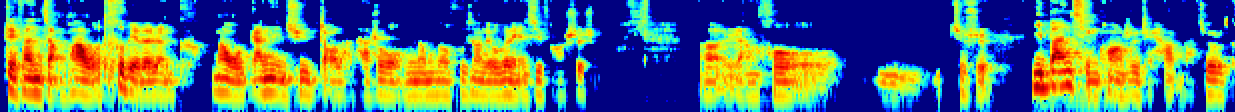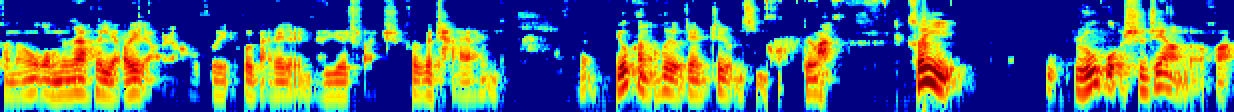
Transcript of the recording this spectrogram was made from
这番讲话，我特别的认可，那我赶紧去找他，他说我们能不能互相留个联系方式什么啊？然后嗯，就是。一般情况是这样的，就是可能我们再会聊一聊，然后会会把这个人再约出来吃喝个茶呀什么的，有可能会有这这种情况，对吧？所以如果是这样的话，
